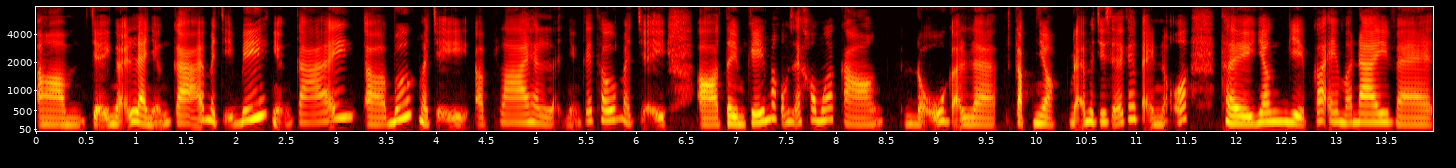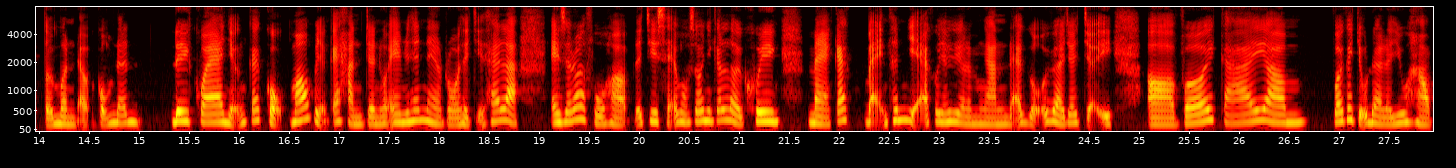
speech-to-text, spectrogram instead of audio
um, chị nghĩ là những cái mà chị biết những cái uh, bước mà chị apply hay là những cái thứ mà chị uh, tìm kiếm nó cũng sẽ không có còn đủ gọi là cập nhật để mà chia sẻ với các bạn nữa. Thì nhân dịp có em ở đây và tụi mình đã, cũng đã đi qua những cái cột mốc những cái hành trình của em như thế nào rồi thì chị thấy là em sẽ rất là phù hợp để chia sẻ một số những cái lời khuyên mà các bạn thính giả của những gì làm ngành đã gửi về cho chị uh, với cái um, với cái chủ đề là du học.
